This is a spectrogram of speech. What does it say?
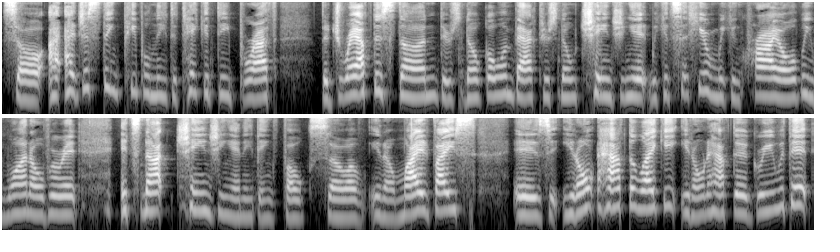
So I, I just think people need to take a deep breath, The draft is done. There's no going back. There's no changing it. We can sit here and we can cry all we want over it. It's not changing anything, folks. So, you know, my advice is you don't have to like it. You don't have to agree with it.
